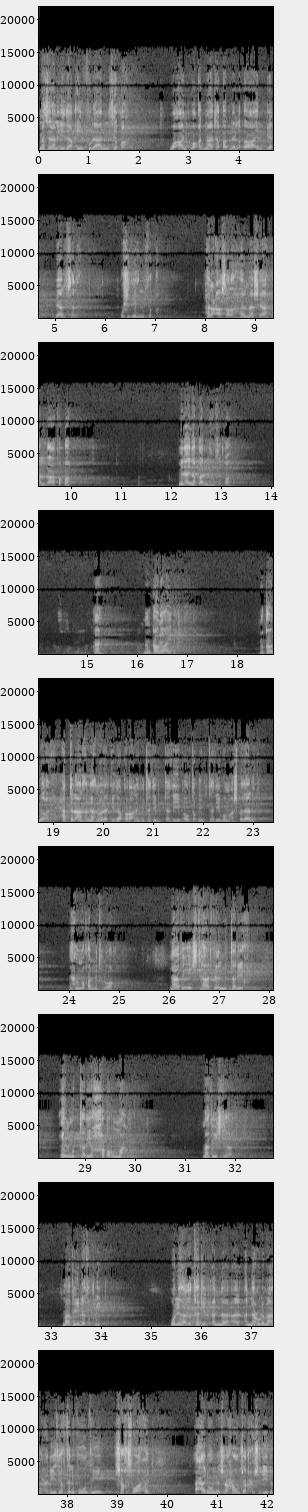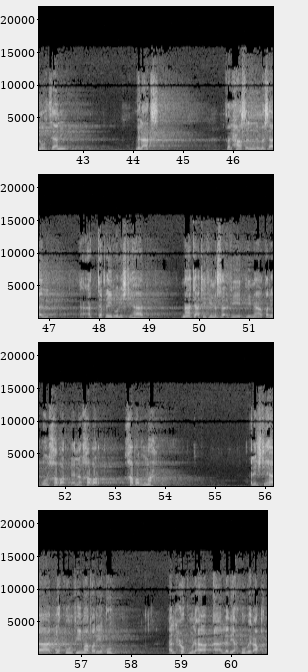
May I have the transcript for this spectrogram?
مثلا إذا قيل فلان ثقة وأن وقد مات قبل القائل بألف سنة وش ذيه أنه ثقة؟ هل عاصرة؟ هل ماشاه هل رافقة؟ من أين قال إنه ثقة؟ ها؟ من قول غيره. من قول غيره حتى الآن نحن إذا قرأنا في تهذيب التهذيب أو تقريب التهذيب وما أشبه ذلك نحن نقلد في الواقع. ما في اجتهاد في علم التاريخ. علم التاريخ خبر محض. ما في اجتهاد. ما في إلا تقليد. ولهذا تجد أن أن علماء الحديث يختلفون في شخص واحد أحدهم يجرحه جرحا شديدا والثاني بالعكس. فالحاصل أن مسائل التقليد والاجتهاد ما تأتي في مسائل في فيما طريقه الخبر لأن الخبر خبر محض. الاجتهاد يكون فيما طريقه الحكم الع... الذي يحكم به العقل.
